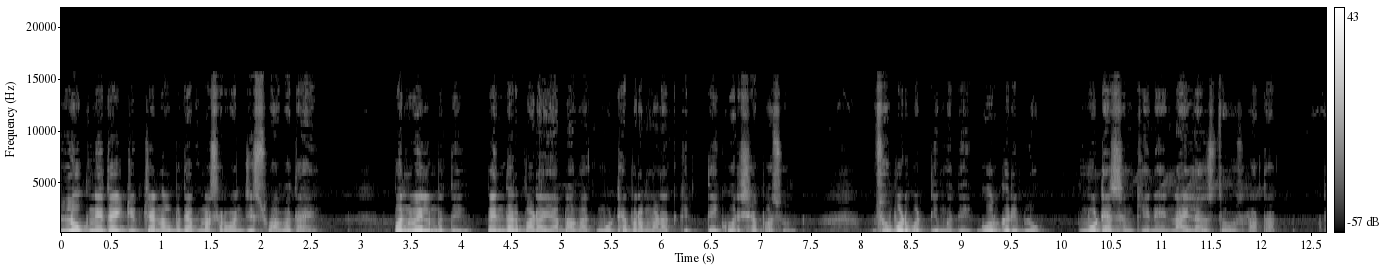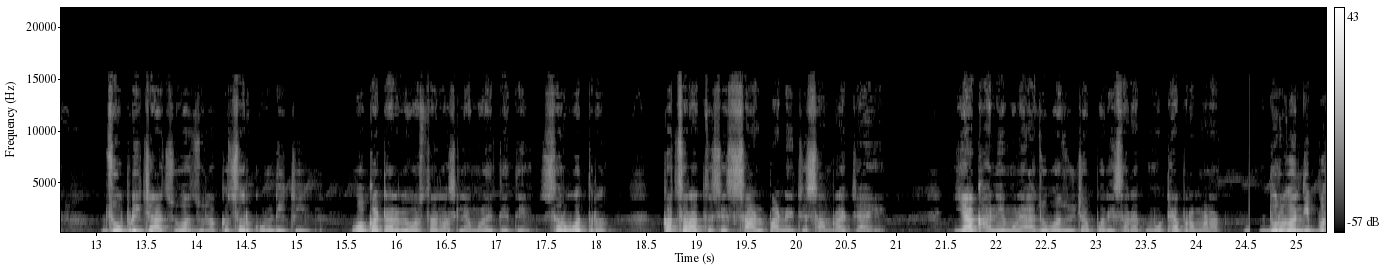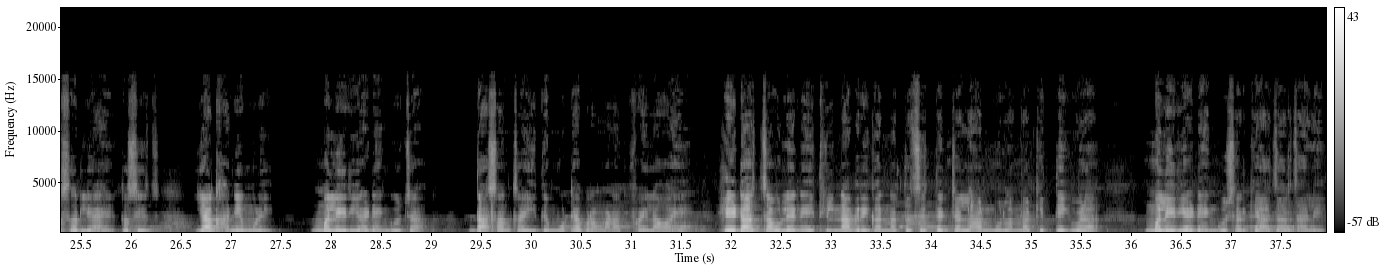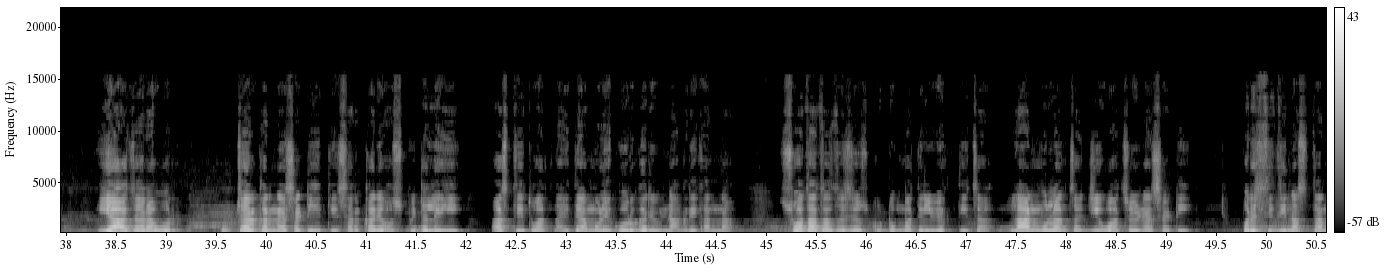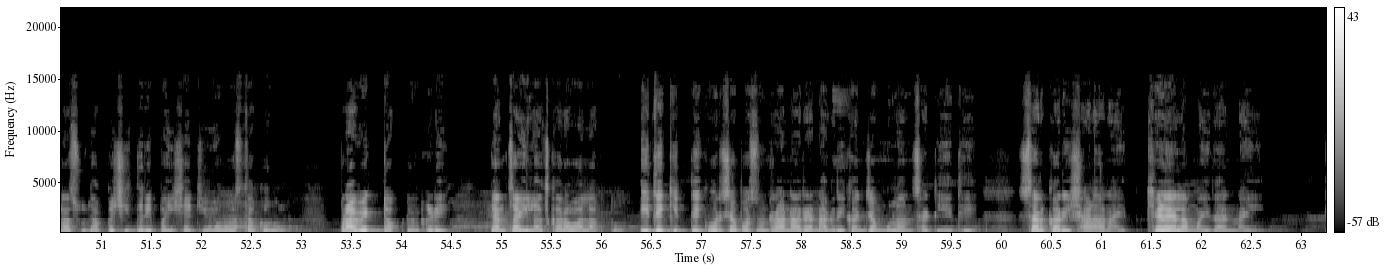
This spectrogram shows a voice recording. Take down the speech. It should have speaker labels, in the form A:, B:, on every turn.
A: लोकनेता YouTube चॅनलमध्ये आपणा सर्वांचे स्वागत आहे. पनवेलमध्ये पेंदरपाडा या भागात मोठ्या प्रमाणात कित्येक वर्षापासून झोपडपट्टीमध्ये गोरगरीब लोक मोठ्या संख्येने नाईलाजतव राहतात. झोपडीच्या आजूबाजूला कचरकुंडीची व गटार व्यवस्था नसल्यामुळे तेथे सर्वत्र कचरा तसेच सांडपाण्याचे साम्राज्य आहे. या घाणीमुळे आजूबाजूच्या परिसरात मोठ्या प्रमाणात दुर्गंधी पसरली आहे. तसेच या घाणीमुळे मलेरिया डेंग्यूच्या डासांचा इथे मोठ्या प्रमाणात फैलाव आहे. हे डास चावल्याने येथील नागरिकांना तसेच त्यांच्या लहान मुलांना कित्येक वेळा मलेरिया डेंग्यूसारखे आजार झाले. या आजारावर उपचार करण्यासाठी येथे सरकारी हॉस्पिटलही अस्तित्वात नाही. त्यामुळे गोरगरीब नागरिकांना स्वतःचा तसेच कुटुंबातील व्यक्तीचा लहान मुलांचा जीव वाचविण्यासाठी परिस्थिती नसतानासुद्धा कशी तरी पैशाची व्यवस्था करून प्रायव्हेट डॉक्टरकडे त्यांचा इलाज करावा लागतो. इथे कित्येक वर्षापासून राहणाऱ्या नागरिकांच्या मुलांसाठी येथे सरकारी शाळा नाहीत खेळायला मैदान नाही.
